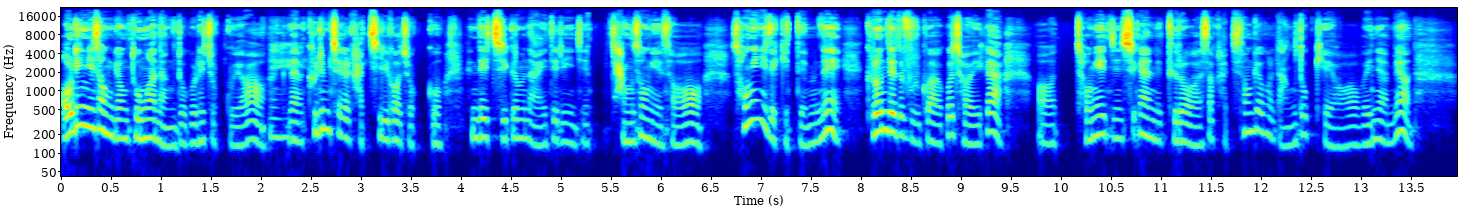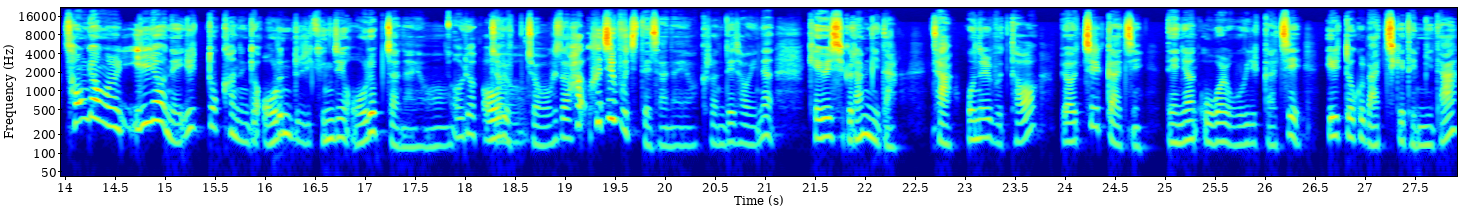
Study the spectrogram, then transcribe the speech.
어린이 성경 동화 낭독을 해줬고요. 네. 그다음에 그림책을 같이 읽어줬고, 근데 지금은 아이들이 이제 장성해서 성인이 됐기 때문에 그런데도 불구하고 저희가 어, 정해진 시간에 들어와서 같이 성경을 낭독해요. 왜냐하면 성경을 1년에 일독하는 게 어른들이 굉장히 어렵잖아요. 어렵죠. 어렵죠. 그래서 하- 흐지부지 되잖아요. 그런데 저희는 개회식을 합니다. 자, 오늘부터 며칠까지 내년 5월 5일까지 일독을 마치게 됩니다.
